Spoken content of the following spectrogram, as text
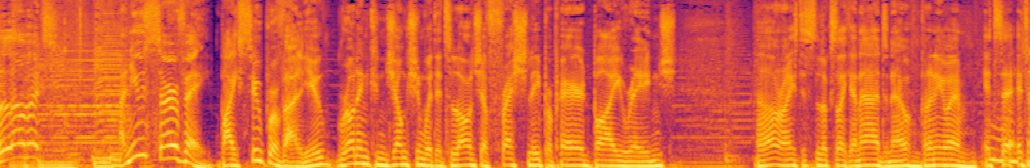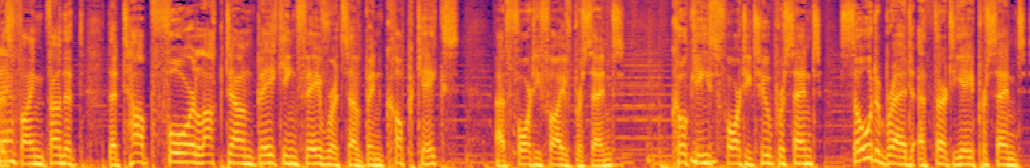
Love it. A new survey by SuperValu, run in conjunction with its launch of Freshly Prepared buy range. All right, this looks like an ad now, but anyway, it's Oh, uh, it has find, found that the top four lockdown baking favourites have been cupcakes, at 45%, cookies 42%, soda bread at 38%,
